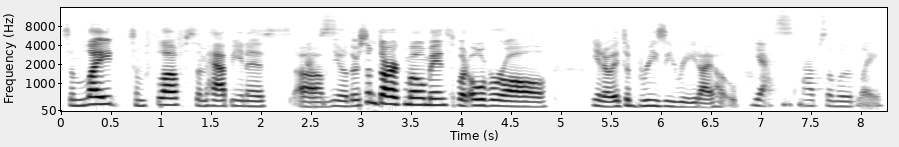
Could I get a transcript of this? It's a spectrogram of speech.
some light, some fluff, some happiness. Um, you know, there's some dark moments, but overall, you know, it's a breezy read, I hope. Yes, absolutely.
